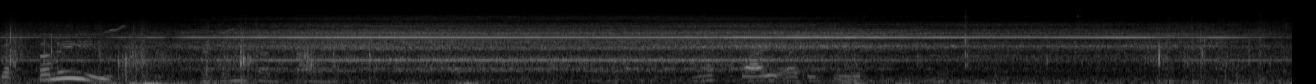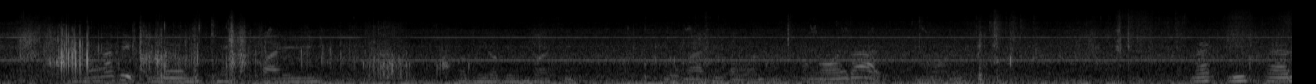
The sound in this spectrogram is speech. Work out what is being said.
แบ ตอรี่นักไฟแอติจูดห้าสิบเดิมไฟตอนนี้เราเป็นที่ร้อยสิบลงมาที่สองร้อยสองร้อยได้แม็กดิแคน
